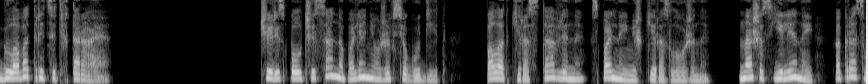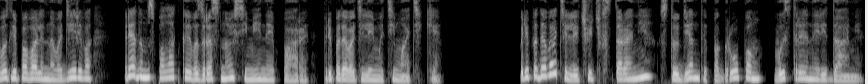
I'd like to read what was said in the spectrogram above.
Глава 32. Через полчаса на поляне уже все гудит. Палатки расставлены, спальные мешки разложены. Наша с Еленой как раз возле поваленного дерева, рядом с палаткой возрастной семейной пары, преподавателей математики. Преподаватели чуть в стороне, студенты по группам, выстроены рядами.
